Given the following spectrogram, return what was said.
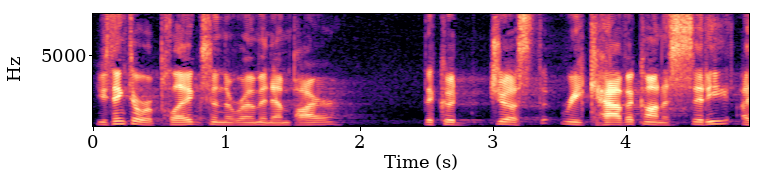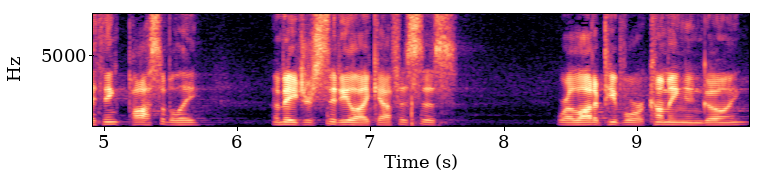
you think there were plagues in the Roman Empire that could just wreak havoc on a city? I think possibly a major city like Ephesus, where a lot of people were coming and going.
